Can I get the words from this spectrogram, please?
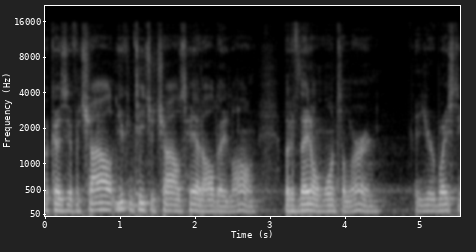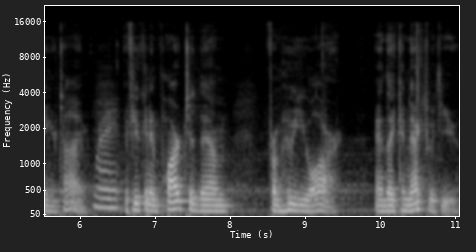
Because if a child, you can teach a child's head all day long, but if they don't want to learn, you're wasting your time. Right. If you can impart to them from who you are and they connect with you,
